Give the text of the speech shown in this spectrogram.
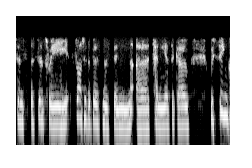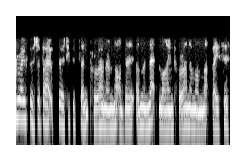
since since we started the business in uh, ten years ago, we've seen growth at about thirty percent per annum on the on the net line per annum on that basis,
